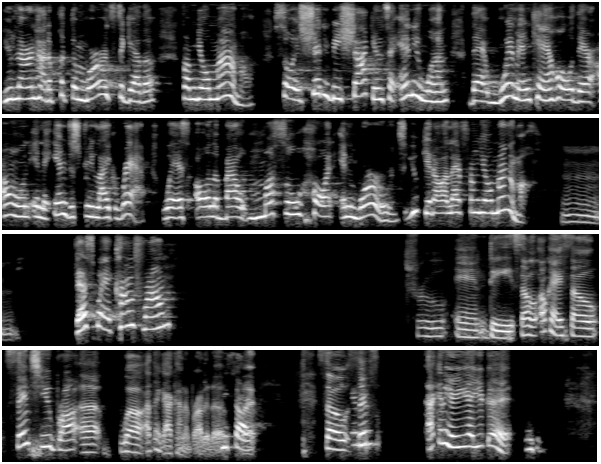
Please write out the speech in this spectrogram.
You learn how to put them words together from your mama. So it shouldn't be shocking to anyone that women can't hold their own in the industry like rap, where it's all about muscle, heart, and words. You get all that from your mama. Mm. That's where it comes from. True indeed. So, okay, so since you brought up, well, I think I kind of brought it up. sorry. So, since I can hear you, yeah, you're good.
